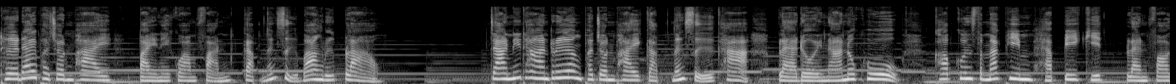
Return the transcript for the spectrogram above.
เธอได้ผจญภัยไปในความฝันกับหนังสือบ้างหรือเปล่า จากนิทานเรื่องผจญภัยกับหนังสือค่ะ แปลโดยน้านกฮูก ขอบคุณสำนักพิมพ์ Happy Kids Plan for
